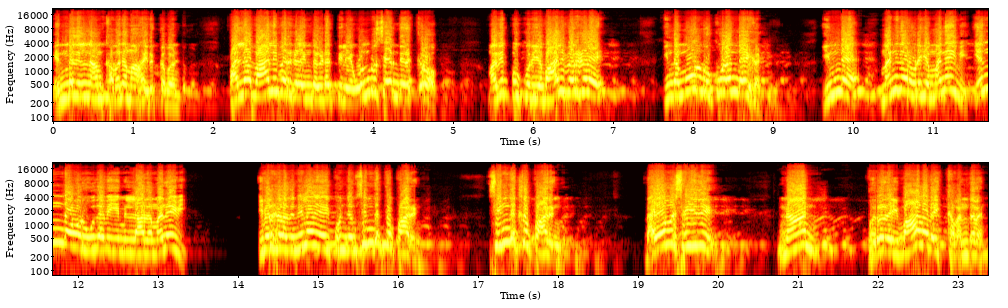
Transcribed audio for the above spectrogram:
என்பதில் நாம் கவனமாக இருக்க வேண்டும். பல வாலிபர்கள் இந்த இடத்திலே ஒன்று சேர்ந்து இருக்கிறோம் மதிப்புக்குரிய வாலிபர்களே இந்த மூன்று குழந்தைகள் இந்த மனிதருடைய மனைவி எந்த ஒரு உதவியும் இல்லாத மனைவி இவர்களது நிலையை கொஞ்சம் சிந்தித்து பாருங்கள். சிந்தித்து பாருங்கள். தயவு செய்து நான் பிறரை வாழ வைக்க வந்தவன்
